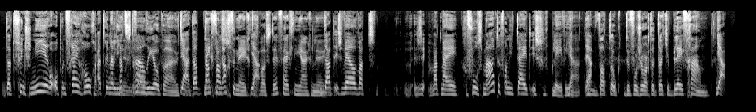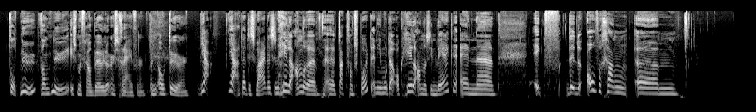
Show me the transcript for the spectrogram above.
dat functioneren op een vrij hoog adrenaline Dat straalde je ook wel uit. Ja, dat, dat 1998 was, was het, hè, 15 jaar geleden. Dat is wel wat, wat mij gevoelsmatig van die tijd is gebleven. Ja, ja en wat ook ervoor zorgde dat je bleef gaan. Ja, tot nu, want nu is mevrouw Beuler een schrijver, een auteur. Ja, ja, dat is waar. Dat is een hele andere uh, tak van sport. En je moet daar ook heel anders in werken. En uh, ik, de, de overgang, um,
